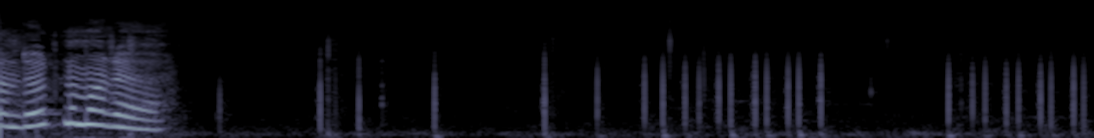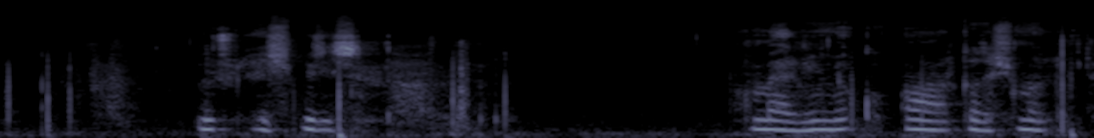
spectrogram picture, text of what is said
Oradan dört numara. Üç leş birisinde abi. Ama mermim yok. Aa, arkadaşım öldürdü.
